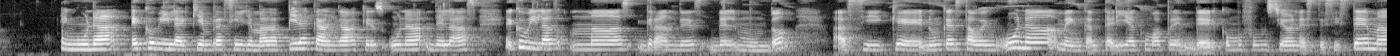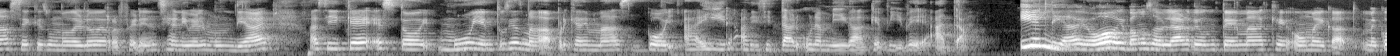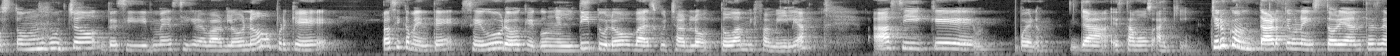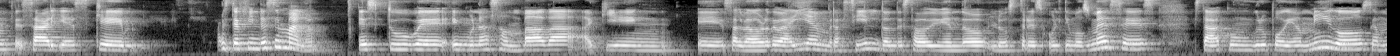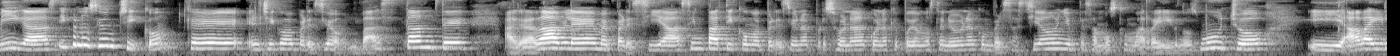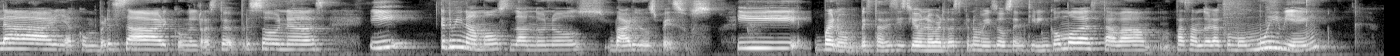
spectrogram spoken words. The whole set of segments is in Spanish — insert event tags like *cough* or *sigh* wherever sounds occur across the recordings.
en una ecovila aquí en Brasil llamada Piracanga, que es una de las ecovilas más grandes del mundo. Así que nunca he estado en una, me encantaría como aprender cómo funciona este sistema, sé que es un modelo de referencia a nivel mundial, así que estoy muy entusiasmada porque además voy a ir a visitar una amiga que vive allá. Y el día de hoy vamos a hablar de un tema que, oh my god, me costó mucho decidirme si grabarlo o no, porque básicamente seguro que con el título va a escucharlo toda mi familia. Así que, bueno, ya estamos aquí. Quiero contarte una historia antes de empezar y es que este fin de semana estuve en una zambada aquí en eh, Salvador de Bahía, en Brasil, donde estaba viviendo los tres últimos meses. Estaba con un grupo de amigos, de amigas y conocí a un chico que el chico me pareció bastante agradable, me parecía simpático, me parecía una persona con la que podíamos tener una conversación y empezamos como a reírnos mucho y a bailar y a conversar con el resto de personas y terminamos dándonos varios besos. Y bueno, esta decisión la verdad es que no me hizo sentir incómoda, estaba pasándola como muy bien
